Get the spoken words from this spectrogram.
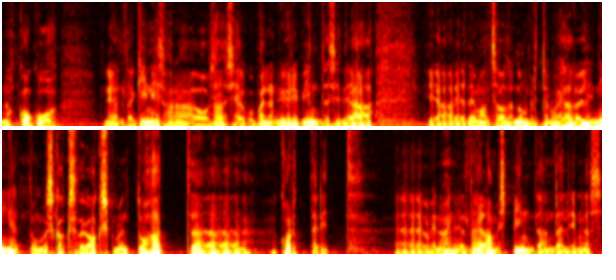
noh, kogu nii-öelda kinnisvara osas ja kui palju on üüripindasid ja ja, ja temalt saadud numbrite põhjal oli nii, et umbes kakssada kakskümmend tuhat äh, korterit äh, või noh, nii-öelda elamispinda on Tallinnas,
